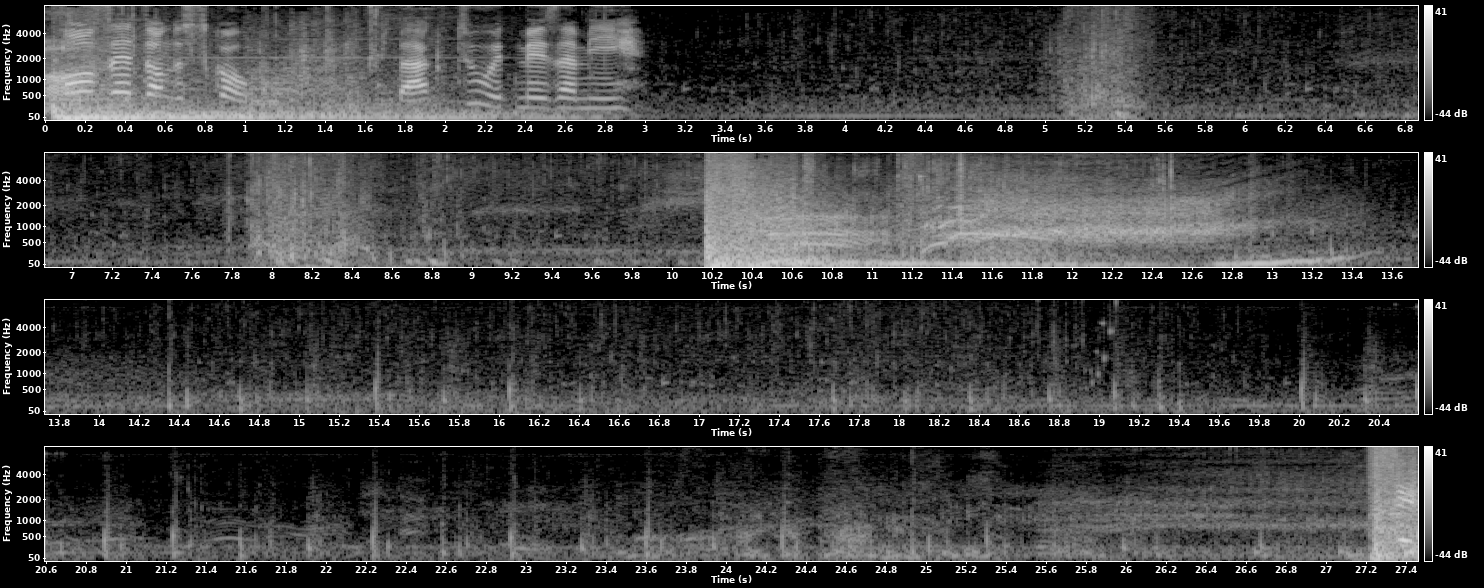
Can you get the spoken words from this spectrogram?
All ah. Z on the scope. Back to it, mes amis. Shit!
